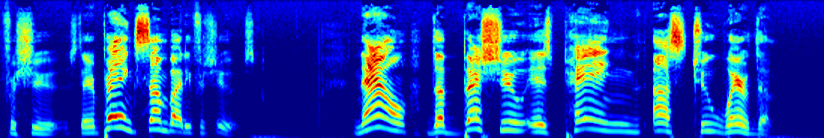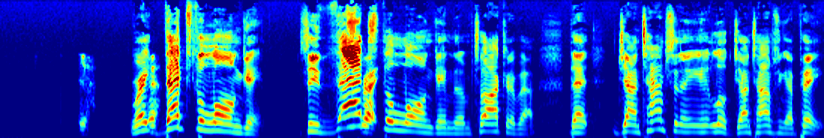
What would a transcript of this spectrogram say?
for shoes. They were paying somebody for shoes. Now the best shoe is paying us to wear them. Yeah. Right? Yeah. That's the long game. See, that's Right. the long game that I'm talking about. That John Thompson, look, John Thompson got paid.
